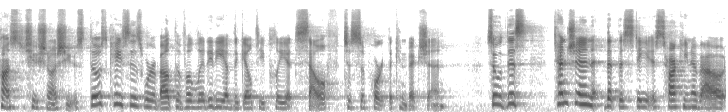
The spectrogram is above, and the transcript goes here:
constitutional issues. Those cases were about the validity of the guilty plea itself to support the conviction. So this tension that the state is talking about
